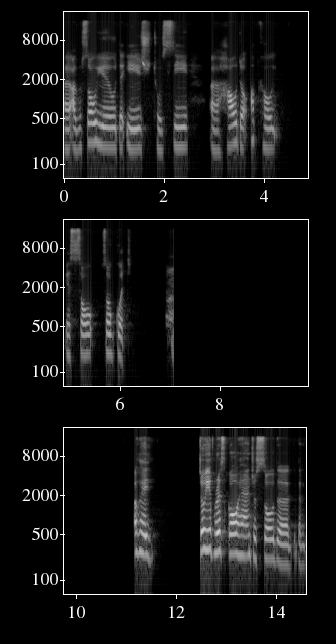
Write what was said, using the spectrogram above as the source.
uh, I will show you the image to see uh, how the optical is so so good. Okay, Joey, please go ahead to show the, the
